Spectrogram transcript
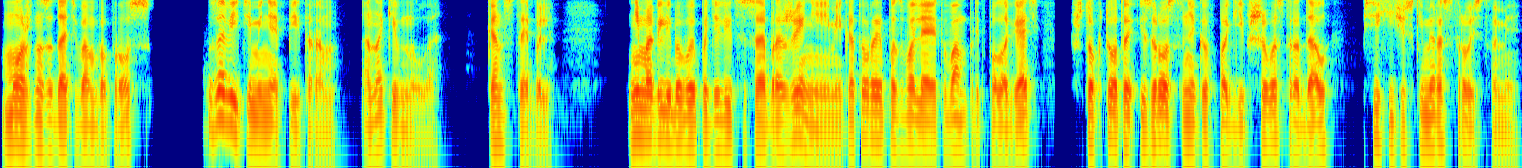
«Можно задать вам вопрос?» «Зовите меня Питером», — она кивнула. «Констебль, не могли бы вы поделиться соображениями, которые позволяют вам предполагать, что кто-то из родственников погибшего страдал психическими расстройствами?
